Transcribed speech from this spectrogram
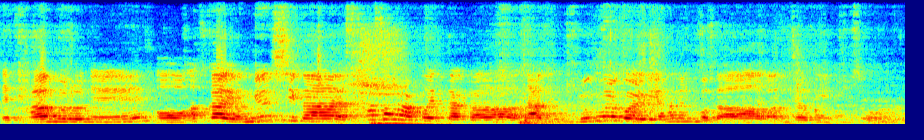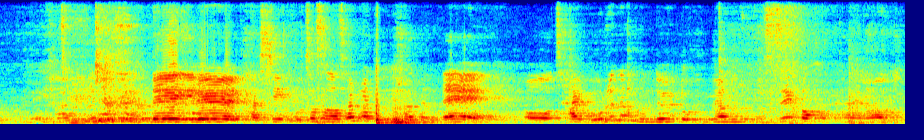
네, 다음으로는, 어, 아까 영균 씨가 사서라고 했다가 나는 기록물 관리하는 거다. 완전히 내 일을 다시 고쳐서 설명해 주셨는데, 어, 잘 모르는 분들도 분명히 좀 있을 것 같아요. 좀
